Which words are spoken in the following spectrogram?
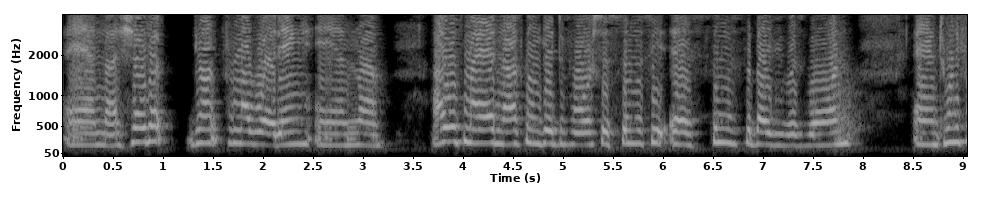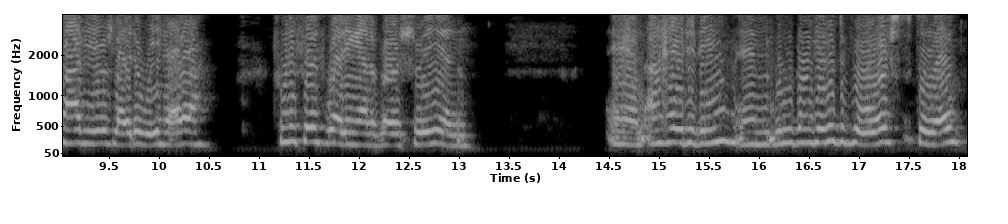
and I showed up drunk for my wedding, and uh, I was mad, and I was going to get divorced as soon as he, as soon as the baby was born. And 25 years later, we had a 25th wedding anniversary, and and I hated him, and we were going to get a divorce still.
